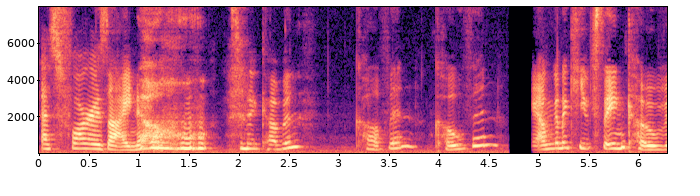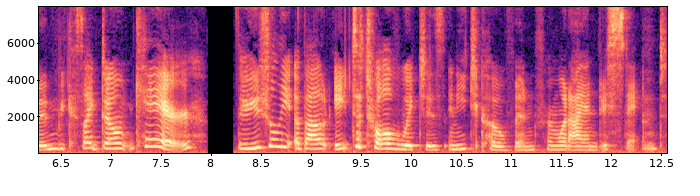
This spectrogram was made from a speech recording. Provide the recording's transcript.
as far as I know. Isn't it Coven? Coven? Coven? I'm gonna keep saying coven because I don't care. There are usually about 8 to 12 witches in each coven, from what I understand.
